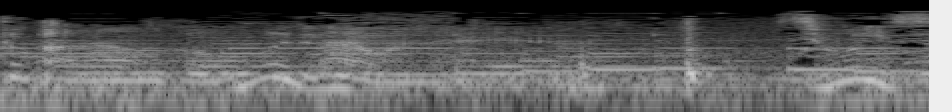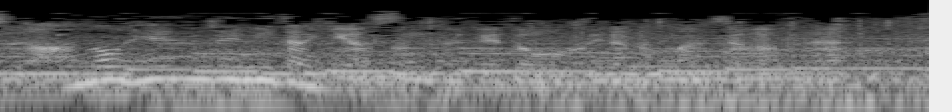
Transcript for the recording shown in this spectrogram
とかなんか覚えてないもんね。ジョイス、あの辺で見た気がするんだけど、みたいな感じだからね。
